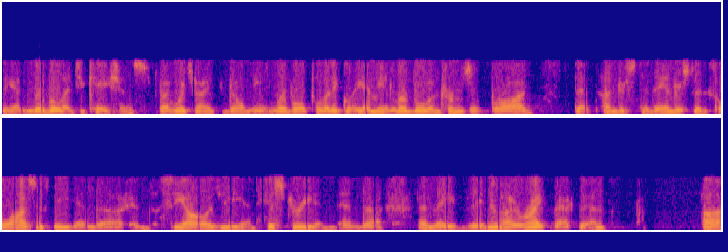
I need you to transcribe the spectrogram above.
They had liberal educations, by which I don't mean liberal politically. I mean liberal in terms of broad. That understood they understood philosophy and uh, and theology and history and and uh, and they they knew how to write back then. Uh,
